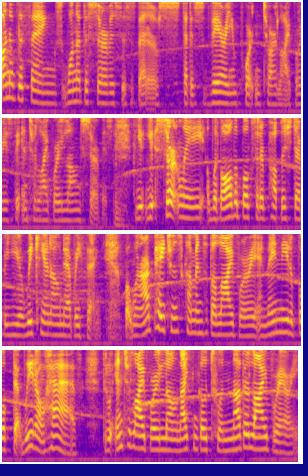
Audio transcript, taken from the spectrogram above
one of the things, one of the services that are that is very important to our library is the interlibrary loan service. Mm -hmm. you, you, certainly, with all the books that are published every year, we can't own everything. But when our patrons come into the library and they need a book that we don't have, through interlibrary loan, I can go to another library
